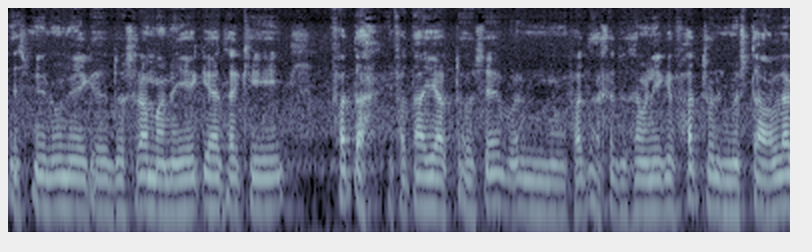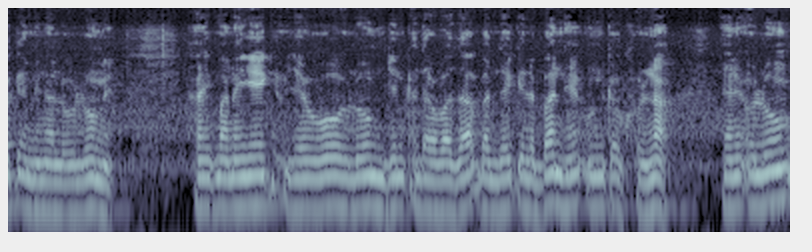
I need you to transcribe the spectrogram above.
اس میں انہوں نے ایک دوسرا معنی یہ کیا تھا کہ فتح فتح یافتوں سے، فتح کے دوسرا معنی کہ فتح المستعلق من العلوم۔ ہاں ایک معنی یہ ہے کہ جو وہ علوم جن کا دروازہ بندے کے لیے بند ہے ان کا کھلنا یعنی علوم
